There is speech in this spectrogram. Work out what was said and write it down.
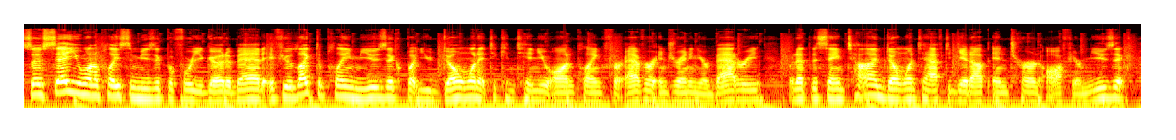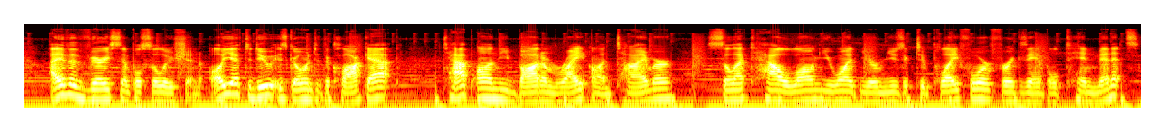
So say you want to play some music before you go to bed. If you'd like to play music but you don't want it to continue on playing forever and draining your battery, but at the same time don't want to have to get up and turn off your music, I have a very simple solution. All you have to do is go into the clock app, tap on the bottom right on timer, select how long you want your music to play for, for example 10 minutes,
